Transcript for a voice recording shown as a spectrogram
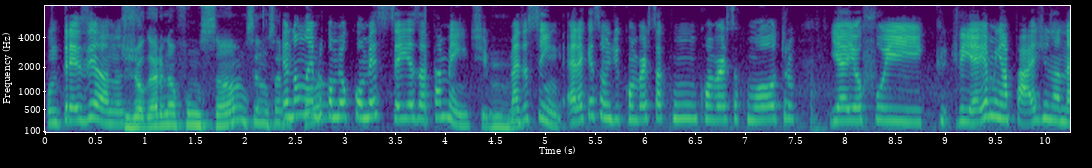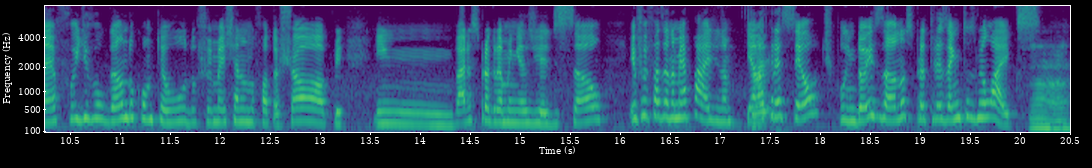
Com 13 anos. Te jogaram na função e você não sabe Eu não lembro como eu comecei exatamente. Uhum. Mas assim, era questão de conversar com um, conversa com outro. E aí eu fui. cri- Criei a minha página, né? Fui divulgando o conteúdo, fui mexendo no Photoshop, em vários programinhas de edição. E fui fazendo a minha página. E ela cresceu, tipo, em dois anos pra 300 mil likes. Aham.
